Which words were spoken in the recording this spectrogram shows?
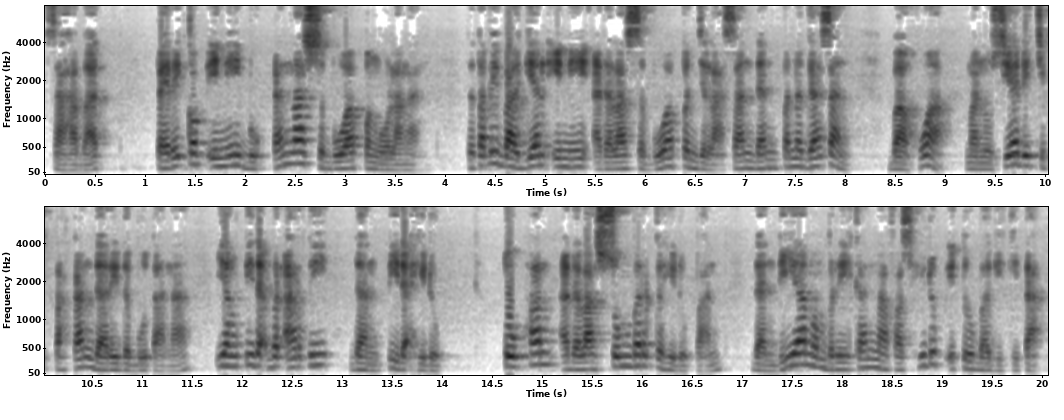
Sahabat, perikop ini bukanlah sebuah pengulangan, tetapi bagian ini adalah sebuah penjelasan dan penegasan bahwa manusia diciptakan dari debu tanah yang tidak berarti dan tidak hidup. Tuhan adalah sumber kehidupan, dan Dia memberikan nafas hidup itu bagi kita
